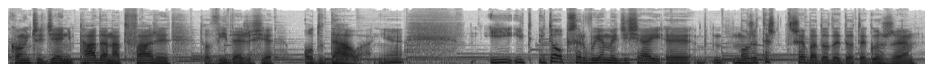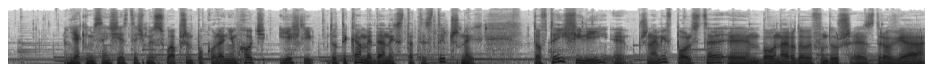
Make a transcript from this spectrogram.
kończy dzień, pada na twarzy, to widać, że się oddała, nie? I, i, i to obserwujemy dzisiaj. Może też trzeba dodać do tego, że w jakimś sensie jesteśmy słabszym pokoleniem, choć jeśli dotykamy danych statystycznych, to w tej chwili, y, przynajmniej w Polsce, y, bo Narodowy Fundusz Zdrowia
